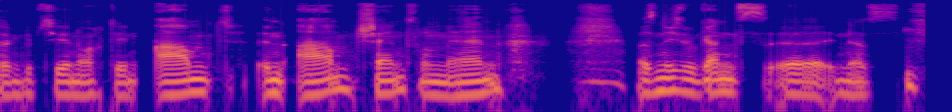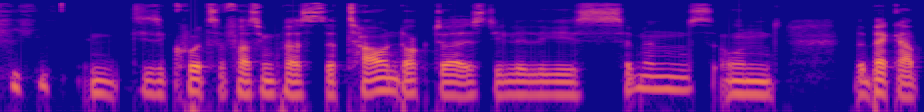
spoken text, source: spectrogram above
dann gibt's hier noch den Armed, an Armed Gentleman, was nicht so ganz äh, in das, in diese kurze Fassung passt. The Town Doctor ist die Lily Simmons und The Backup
